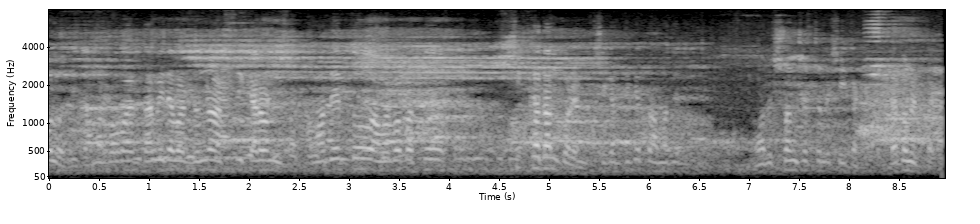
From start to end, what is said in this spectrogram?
বলো যে আমার বাবার দাবি দেওয়ার জন্য আসছি, কারণ আমাদের তো, আমার বাবা তো শিক্ষাদান করেন। সেখান থেকে তো আমাদের আমাদের সংসার চলে সেই টাকা, বেতনের টাকা।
